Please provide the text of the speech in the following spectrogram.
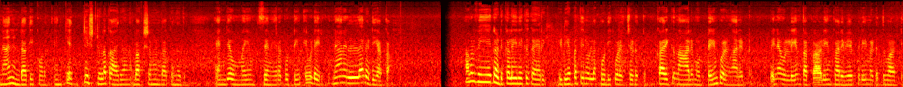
ഞാൻ ഉണ്ടാക്കിക്കോളാം. എനിക്ക് ഏറ്റവും ഇഷ്ടമുള്ള കാര്യമാണ് ഭക്ഷണം ഉണ്ടാക്കുന്നത്. എന്റെ ഉമ്മയും സെമീറക്കുട്ടിയും ഇവിടെ ഇരിക്കും. ഞാനെല്ലാം റെഡിയാക്കാം. അവൾ വേഗം അടുക്കളയിലേക്ക് കയറി ഇടിയപ്പത്തിനുള്ള പൊടി കുഴച്ചെടുത്തു. കറിക്ക് നാല് മുട്ടയും പുഴുങ്ങാനിട്ടു. പിന്നെ ഉള്ളിയും തക്കാളിയും കറിവേപ്പിലയും എടുത്ത് വാട്ടി.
